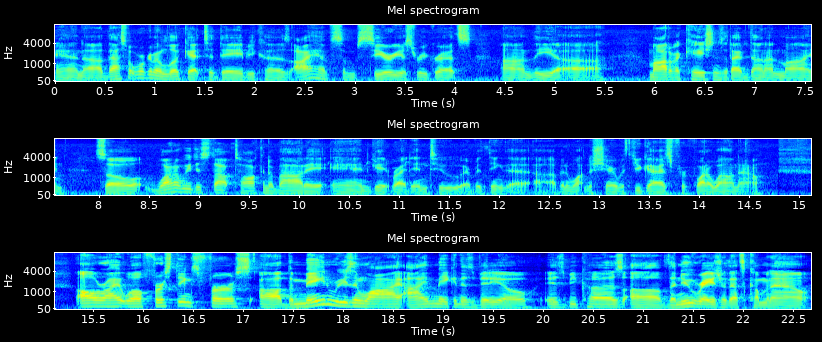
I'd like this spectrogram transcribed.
And uh, that's what we're going to look at today because I have some serious regrets on the uh, modifications that I've done on mine. So why don't we just stop talking about it and get right into everything that uh, I've been wanting to share with you guys for quite a while now. All right, well, first things first, uh, the main reason why I'm making this video is because of the new RZR that's coming out.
